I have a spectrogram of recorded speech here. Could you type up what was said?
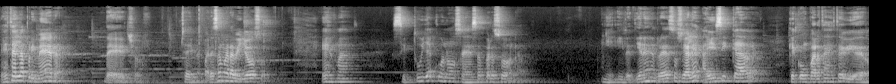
Esta es la primera de hecho. Me parece maravilloso. Es más, si tú ya conoces a esa persona y, le tienes en redes sociales, ahí sí cabe que compartas este video,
